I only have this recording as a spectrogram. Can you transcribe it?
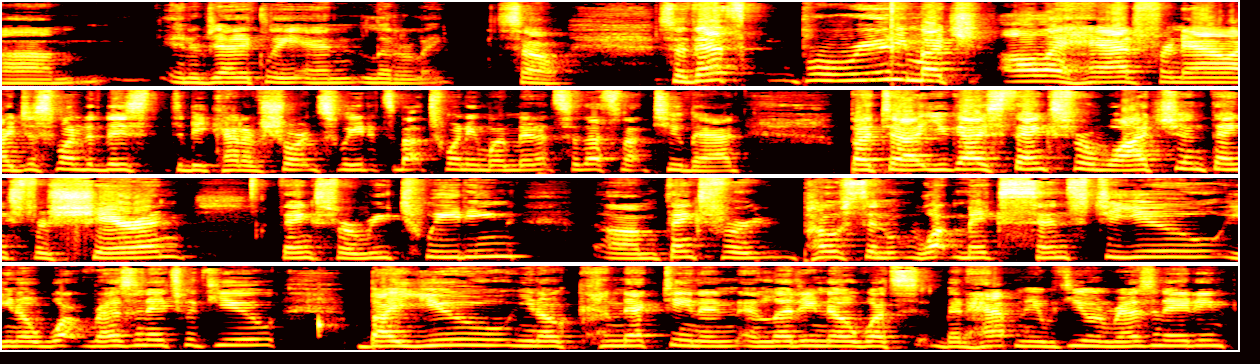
um, energetically and literally. So, so that's pretty much all I had for now. I just wanted this to be kind of short and sweet. It's about 21 minutes, so that's not too bad. But uh, you guys, thanks for watching. Thanks for sharing. Thanks for retweeting. Um, thanks for posting what makes sense to you, you know, what resonates with you by you, you know, connecting and, and letting know what's been happening with you and resonating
